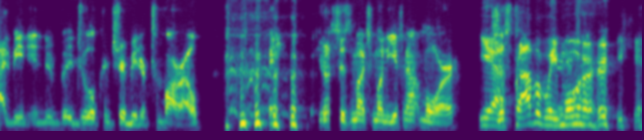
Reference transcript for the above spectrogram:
I'd be an individual contributor tomorrow, just as much money, if not more, Yeah, Just- probably more. yeah.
